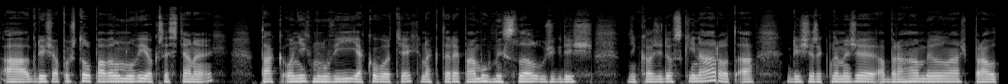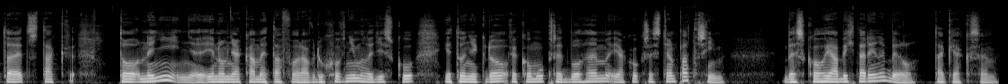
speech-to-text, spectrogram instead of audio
a když apoštol Pavel mluví o křesťanech, tak o nich mluví jako o těch, na které pán Bůh myslel už když vznikal židovský národ a když řekneme, že Abraham byl náš pravotec, tak to není jenom nějaká metafora. V duchovním hledisku je to někdo, ke komu před Bohem jako křesťan patřím. Bez koho já bych tady nebyl, tak jak jsem.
